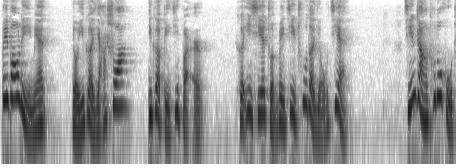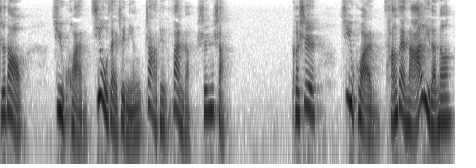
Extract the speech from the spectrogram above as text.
背包里面有一个牙刷、一个笔记本和一些准备寄出的邮件。警长突突虎知道。巨款就在这名诈骗犯的身上。可是，巨款藏在哪里了呢？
